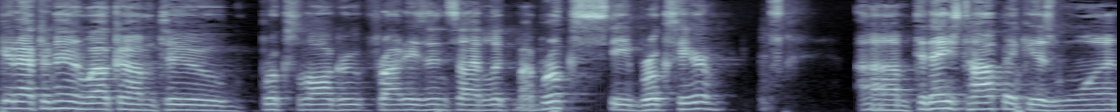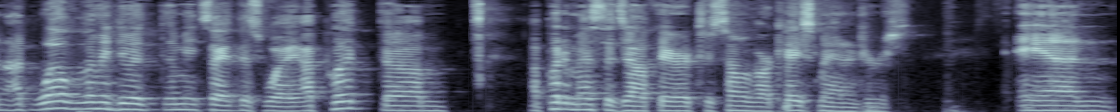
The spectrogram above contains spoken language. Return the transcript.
Good afternoon. Welcome to Brooks Law Group Friday's Inside Look by Brooks. Steve Brooks here. Um, today's topic is one. I, well, let me do it. Let me say it this way. I put um, I put a message out there to some of our case managers, and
